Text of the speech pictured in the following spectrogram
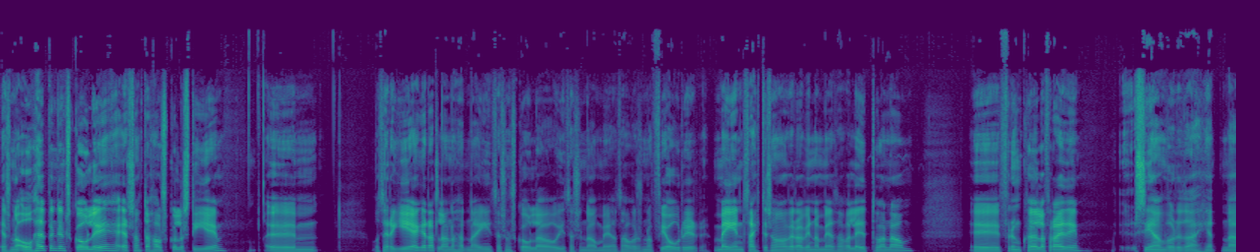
er svona óheðbundin skóli er samt að háskóla stíi um, og þegar ég er allan að þarna í þessum skóla og í þessum námi að þá var svona fjórir megin þætti sem að vera að vinna með það var leiðtóanám uh, frumkvöðlafræði. Síðan voru það hérna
